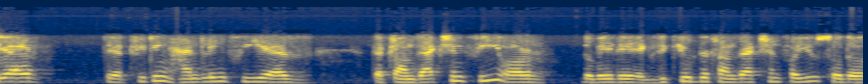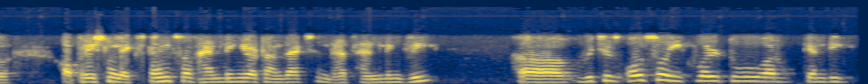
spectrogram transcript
they are they are treating handling fee as the transaction fee or the way they execute the transaction for you. So the operational expense of handling your transaction, that's handling fee, uh, which is also equal to or can be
